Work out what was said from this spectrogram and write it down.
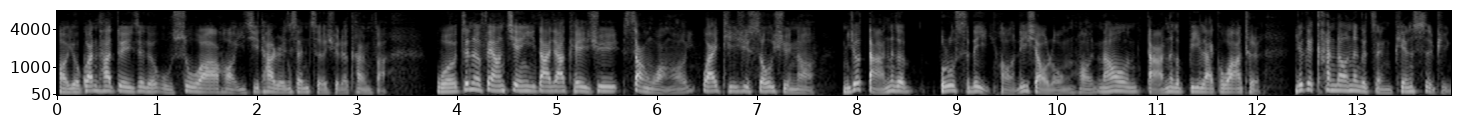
哦，有关他对这个武术啊，哈，以及他人生哲学的看法。我真的非常建议大家可以去上网哦，YT 去搜寻哦，你就打那个 Bruce Lee 哈，李小龙哈，然后打那个 Be Like Water，你就可以看到那个整篇视频。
